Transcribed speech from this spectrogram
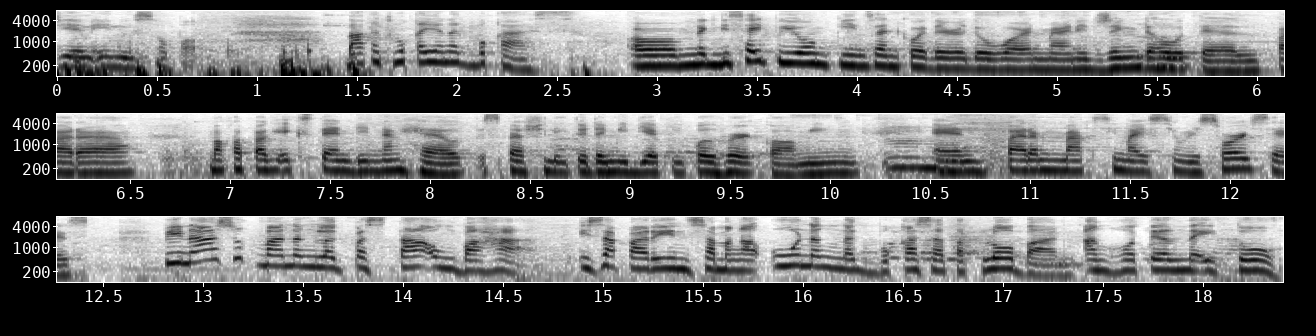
GMA News ho po. Bakit ho kayo nagbukas? Um, nag-decide po yung pinsan ko, they're the one managing the hotel para makapag-extend din ng help, especially to the media people who are coming, and para maximize yung resources. Pinasok man ng lagpas taong baha, isa pa rin sa mga unang nagbukas sa Tacloban ang hotel na ito.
